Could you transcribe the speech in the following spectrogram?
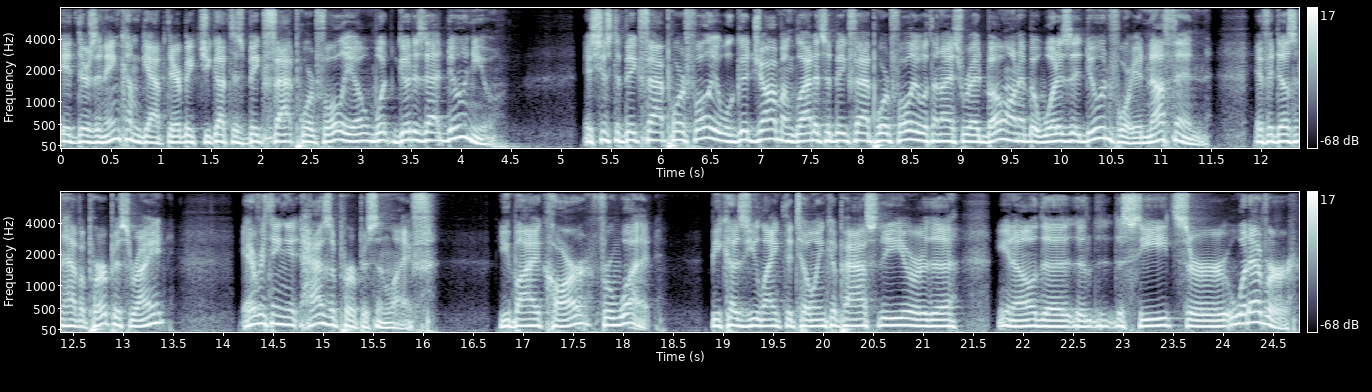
it, there's an income gap there, but you got this big fat portfolio, what good is that doing you? It's just a big fat portfolio. Well, good job. I'm glad it's a big fat portfolio with a nice red bow on it, but what is it doing for you? Nothing. If it doesn't have a purpose, right? Everything has a purpose in life. You buy a car for what? Because you like the towing capacity or the, you know, the the, the seats or whatever.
